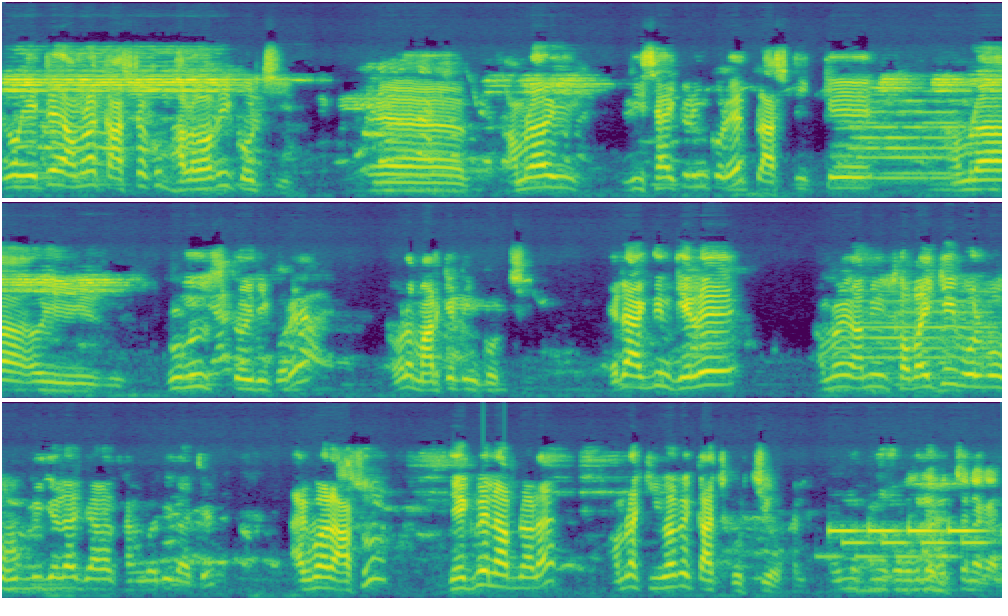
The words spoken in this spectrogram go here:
এবং এটা আমরা কাজটা খুব ভালোভাবেই করছি। আমরা ওই রিসাইক্লিং করে প্লাস্টিককে আমরা ওই গ্রুনুলস তৈরি করে আমরা মার্কেটিং করছি। এটা একদিন গেলে আমরা, আমি সবাইকেই বলব, হুগলি জেলার যারা সাংবাদিক আছেন, একবার আসুন, দেখবেন আপনারা আমরা কীভাবে কাজ করছি ওখানে। অন্য পুরসভাগুলো হচ্ছে না কেন?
